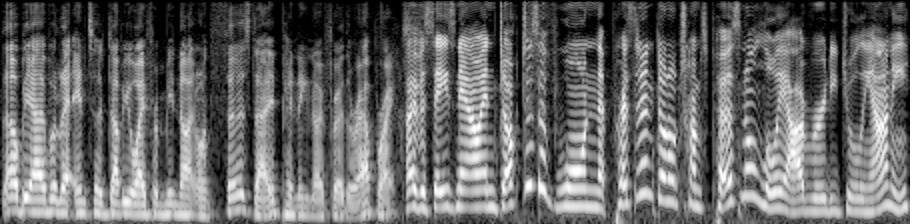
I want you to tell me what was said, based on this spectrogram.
They'll be able to enter WA from midnight on Thursday, pending no further outbreaks. Overseas now, and doctors have warned that President Donald Trump's personal lawyer, Rudy Giuliani,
